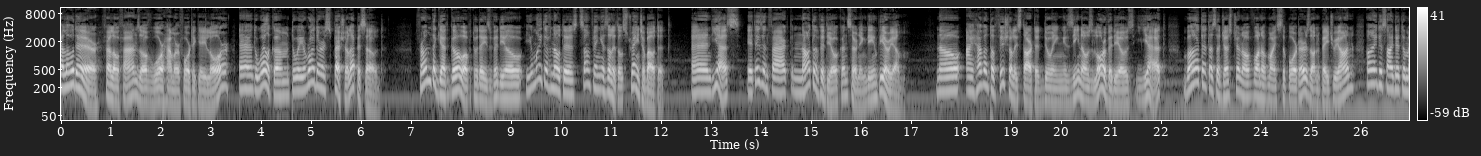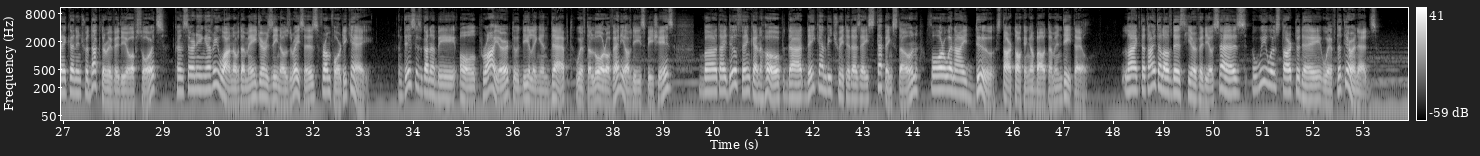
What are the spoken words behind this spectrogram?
Hello there, fellow fans of Warhammer 40k lore, and welcome to a rather special episode. From the get go of today's video, you might have noticed something is a little strange about it. And yes, it is in fact not a video concerning the Imperium. Now, I haven't officially started doing Xenos lore videos yet, but at the suggestion of one of my supporters on Patreon, I decided to make an introductory video of sorts concerning every one of the major Xenos races from 40k. This is gonna be all prior to dealing in depth with the lore of any of these species, but I do think and hope that they can be treated as a stepping stone for when I do start talking about them in detail. Like the title of this here video says, we will start today with the Tyranids.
